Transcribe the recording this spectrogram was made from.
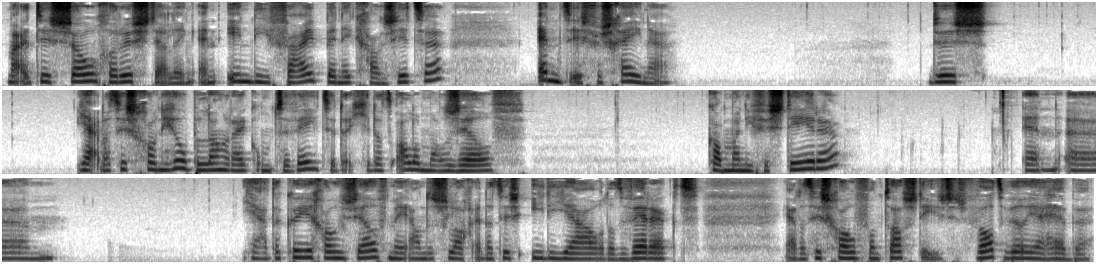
Maar het is zo'n geruststelling. En in die vibe ben ik gaan zitten en het is verschenen. Dus ja, dat is gewoon heel belangrijk om te weten dat je dat allemaal zelf kan manifesteren. En um, ja, daar kun je gewoon zelf mee aan de slag. En dat is ideaal, dat werkt. Ja, dat is gewoon fantastisch. Dus wat wil je hebben?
